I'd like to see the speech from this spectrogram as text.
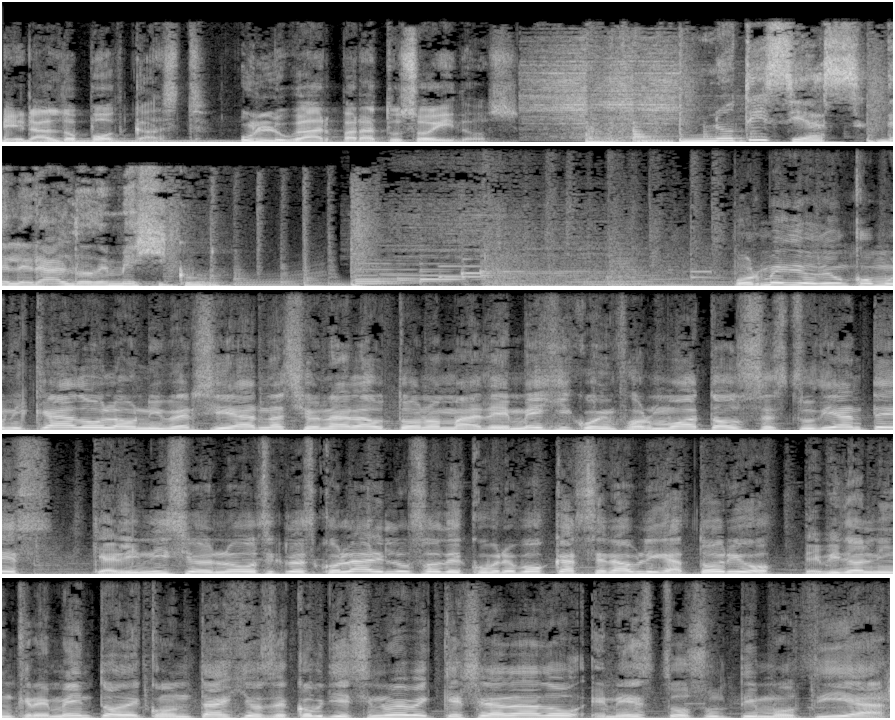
Heraldo Podcast. Un lugar para tus oídos. Noticias del Heraldo de México. Por medio de un comunicado, la Universidad Nacional Autónoma de México informó a todos sus estudiantes que al inicio del nuevo ciclo escolar el uso de cubrebocas será obligatorio debido al incremento de contagios de COVID-19 que se ha dado en estos últimos días.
